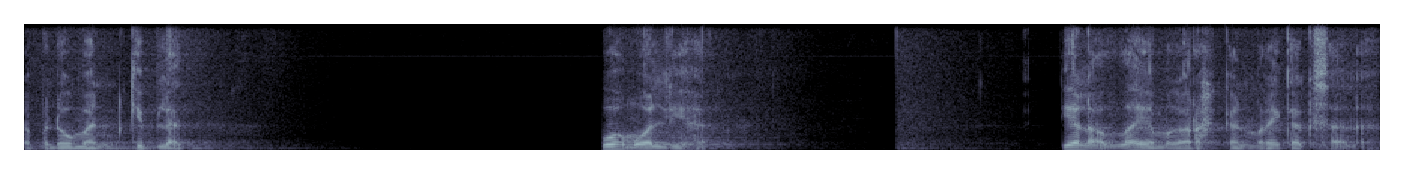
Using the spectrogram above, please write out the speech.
Ada pedoman kiblat. Huwa muwalliha. Dialah Allah yang mengarahkan mereka ke sana.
